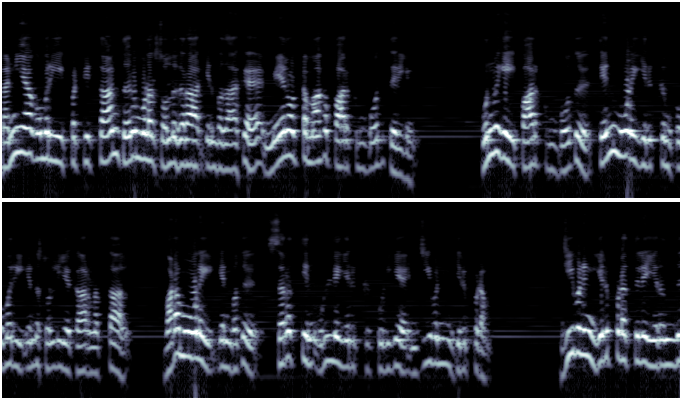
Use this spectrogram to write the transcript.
கன்னியாகுமரியை பற்றித்தான் திருமுலர் சொல்லுகிறார் என்பதாக மேலோட்டமாக பார்க்கும்போது தெரியும். உண்மையை பார்க்கும்போது தென்மூளை இருக்கும் குமரி என்று சொல்லிய காரணத்தால் வடமூலை என்பது சிரத்தின் உள்ளே இருக்கக்கூடிய ஜீவனின் இருப்பிடம். ஜீவனின் இருப்பிடத்திலே இருந்து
